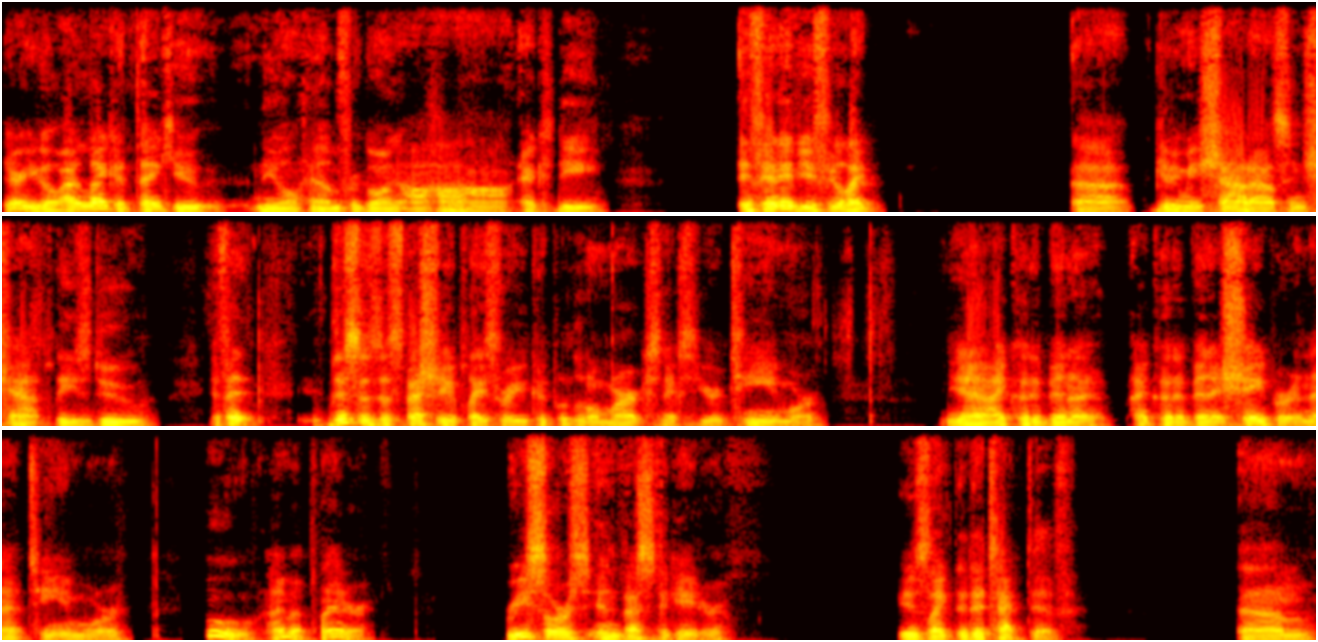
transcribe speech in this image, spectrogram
There you go. I like it. Thank you, Neil Hem, for going aha XD. If any of you feel like uh, giving me shout outs in chat, please do. If it, this is especially a place where you could put little marks next to your team or yeah, I could have been a I could have been a shaper in that team or ooh, I'm a planner. Resource investigator is like the detective. Um,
